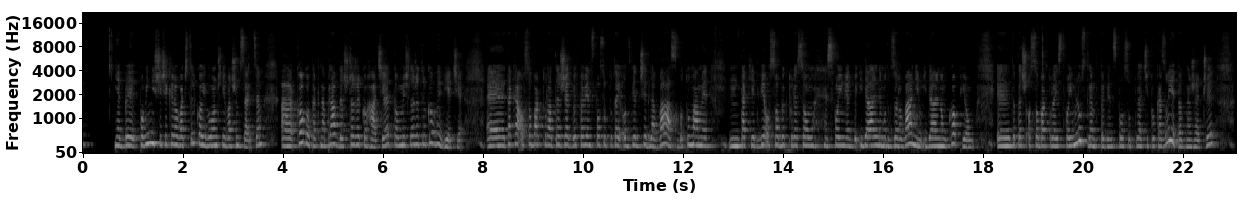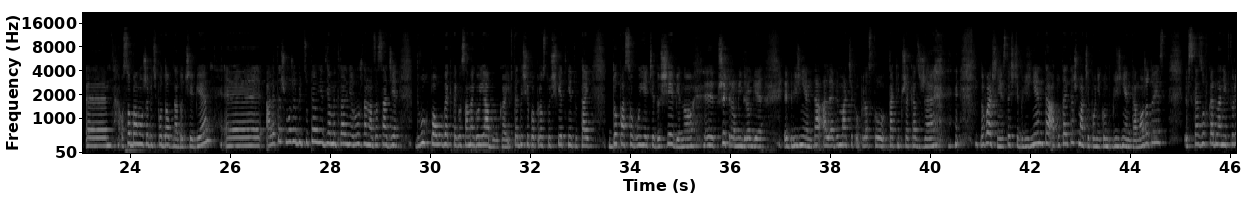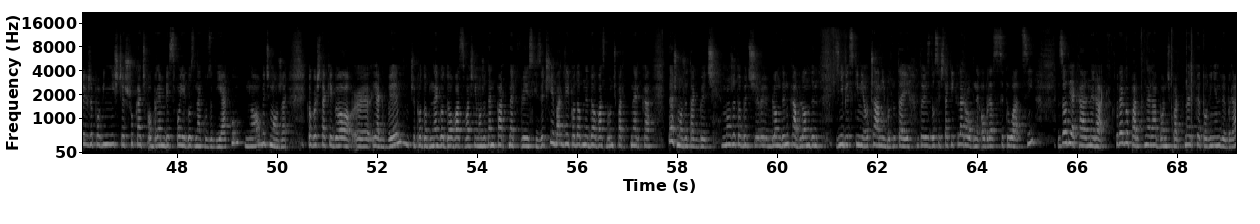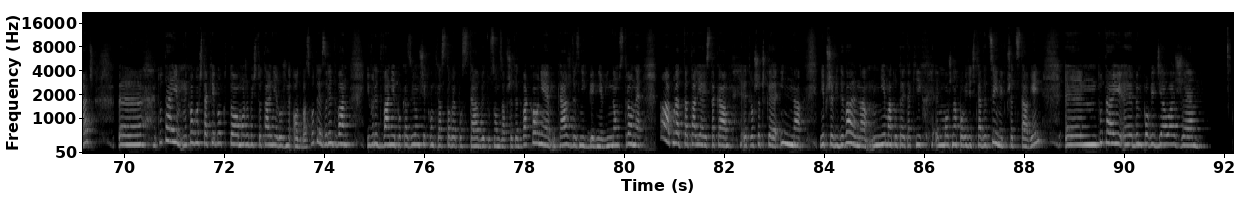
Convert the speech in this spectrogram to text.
jakby powinniście się kierować tylko i wyłącznie waszym sercem, a kogo tak naprawdę szczerze kochacie, to myślę, że tylko wy wiecie. E, taka osoba, która też jakby w pewien sposób tutaj odzwierciedla was, bo tu mamy mm, takie dwie osoby, które są swoim jakby idealnym odwzorowaniem, idealną kopią. E, to też osoba, która jest twoim lustrem w pewien sposób, która ci pokazuje pewne rzeczy. E, osoba może być podobna do ciebie, e, ale też może być zupełnie diametralnie różna na zasadzie dwóch połówek tego samego jabłka i wtedy się po prostu świetnie tutaj dopasowujecie do siebie. No, e, przykro mi, drogie bliźnięta, ale wy macie po prostu taki przekaz, że no właśnie, jesteście bliźnięta, a tutaj też macie poniekąd bliźnięta. Może to jest wskazówka dla niektórych, że powinniście szukać w obrębie swojego znaku zodiaku? No, być może. Kogoś takiego jak wy, czy podobnego do was, właśnie może ten partner, który jest fizycznie bardziej podobny do was, bądź partnerka, też może tak być. Może to być e, blondynka, blondyn z niebieskimi oczami, bo tutaj to jest dosyć taki klarowny obraz sytuacji. Zodiakalny rak, którego partnera bądź partnerkę powinien wybrać? E, tutaj kogoś takiego, kto może być totalnie różny od Was, bo to jest rydwan i w rydwanie pokazują się kontrastowe postawy. Tu są zawsze te dwa konie, każdy z nich biegnie w inną stronę. No akurat ta talia jest taka e, troszeczkę inna, nieprzewidywalna. Nie ma tutaj takich, można powiedzieć, tradycyjnych przedstawień. Tutaj e, bym powiedziała, że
